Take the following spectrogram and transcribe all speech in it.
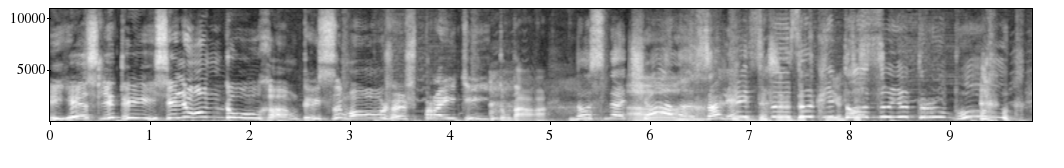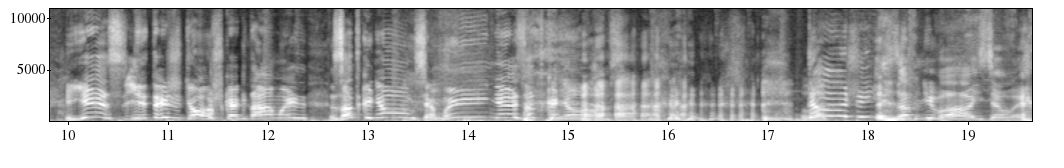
Если ты силен духом, ты сможешь пройти туда. Но сначала А, залезь даже в эту бетонную трубу. Если ты ждешь, когда мы заткнемся, мы не заткнемся. Ладно. не сомневайся в этом.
